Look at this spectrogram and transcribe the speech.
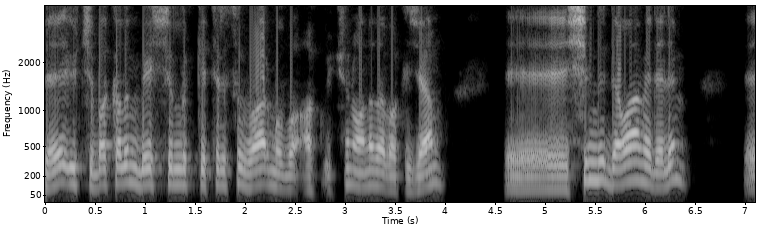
Ve 3 bakalım 5 yıllık getirisi var mı bu AK 3'ün ona da bakacağım. E, şimdi devam edelim. E,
